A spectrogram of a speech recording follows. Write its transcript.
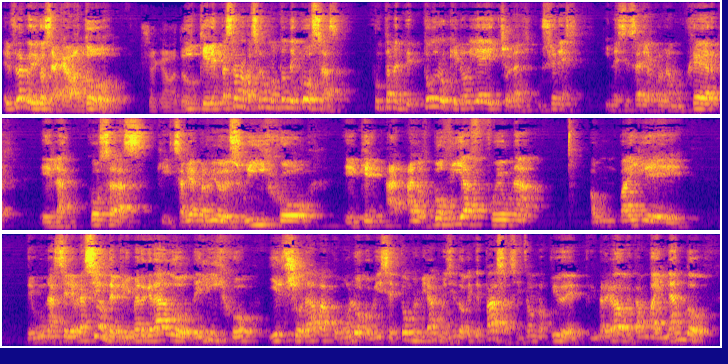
el flaco dijo, se acaba todo. Se acaba todo. Y que le empezaron a pasar un montón de cosas. Justamente todo lo que no había hecho, las discusiones innecesarias con la mujer, eh, las cosas que se había perdido de su hijo, eh, que a, los dos días fue una, a un baile de una celebración de primer grado del hijo y él lloraba como loco. Me dice, todos me miraban diciendo, ¿qué te pasa? Si están unos pibes de primer grado que están bailando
